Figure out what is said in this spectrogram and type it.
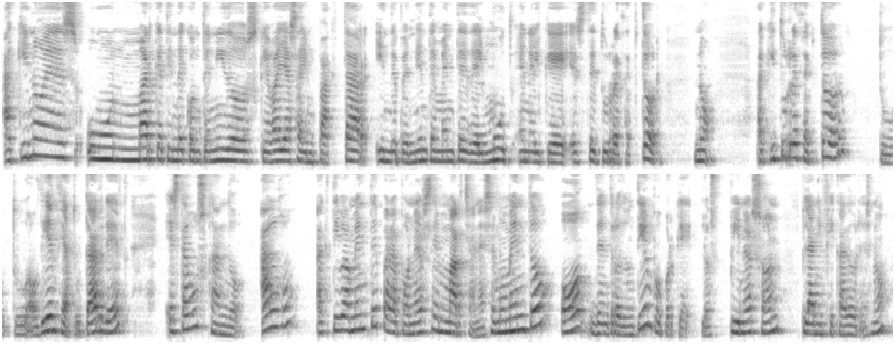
aquí no es un marketing de contenidos que vayas a impactar independientemente del mood en el que esté tu receptor. No, aquí tu receptor, tu, tu audiencia, tu target, está buscando algo activamente para ponerse en marcha en ese momento o dentro de un tiempo, porque los pinners son planificadores, ¿no?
